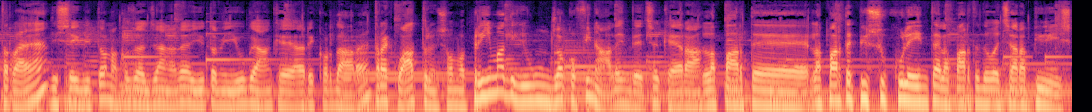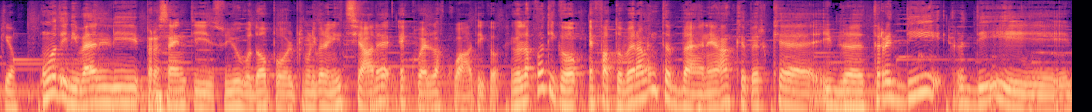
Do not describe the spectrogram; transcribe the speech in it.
tre di seguito una cosa del genere, aiutami Yuga anche a ricordare. 3-4 insomma, prima di un gioco finale invece che era la parte, la parte più succulenta e la parte dove c'era più rischio. Uno dei livelli presenti su Yugo dopo il primo livello iniziale è quello acquatico. Quello acquatico è fatto veramente bene anche perché il 3D, 3D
